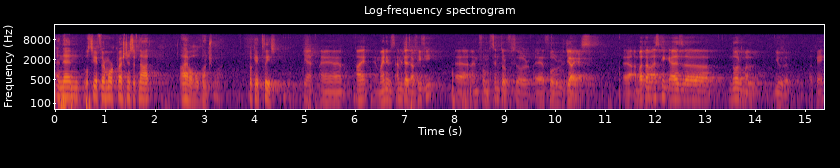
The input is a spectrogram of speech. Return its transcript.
And then we'll see if there are more questions. If not, I have a whole bunch more. Okay, please. Yeah, uh, I, my name is Amjad Afifi. Uh, I'm from Center for, uh, for GIS. Uh, but I'm asking as a normal user, okay?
